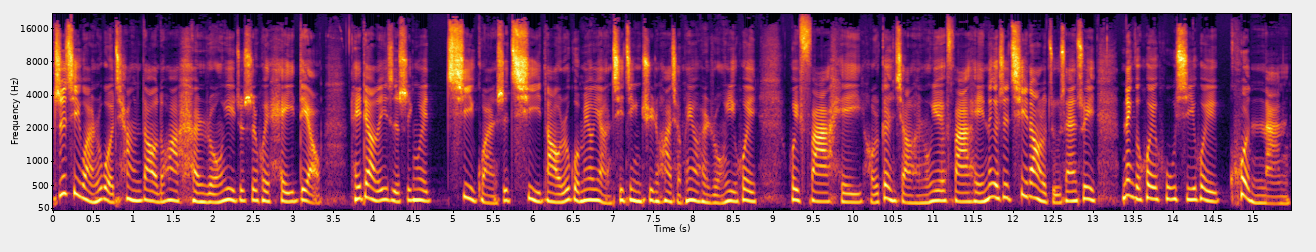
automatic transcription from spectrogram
支气管如果呛到的话，很容易就是会黑掉。黑掉的意思是因为。气管是气道，如果没有氧气进去的话，小朋友很容易会会发黑，或者更小很容易发黑。那个是气道的阻塞，所以那个会呼吸会困难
